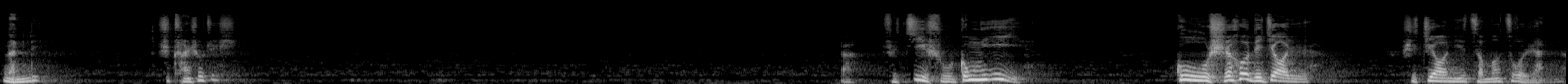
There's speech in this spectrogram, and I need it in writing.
能力是传授这些啊，是技术工艺。古时候的教育是教你怎么做人呢？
